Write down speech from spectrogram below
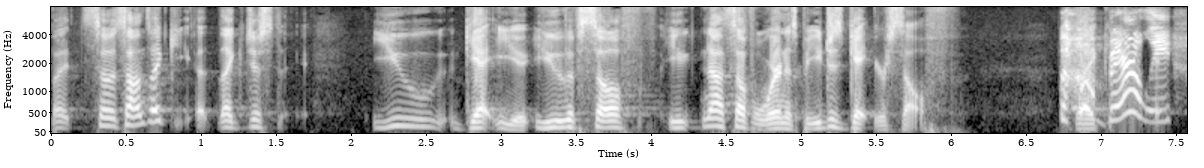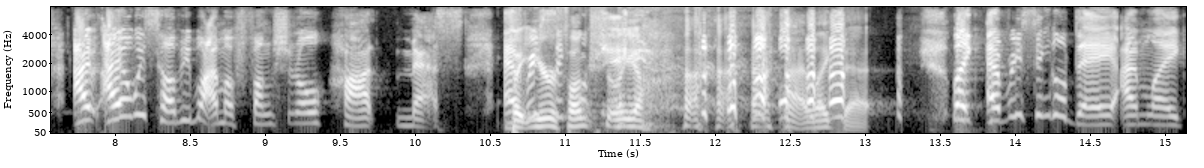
But so it sounds like like just you get you you have self you not self awareness, but you just get yourself. Like- barely I, I always tell people i'm a functional hot mess but you're functionally. I like that. like every single day i'm like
